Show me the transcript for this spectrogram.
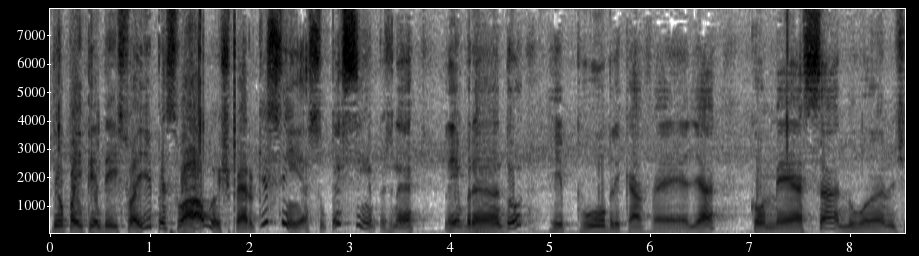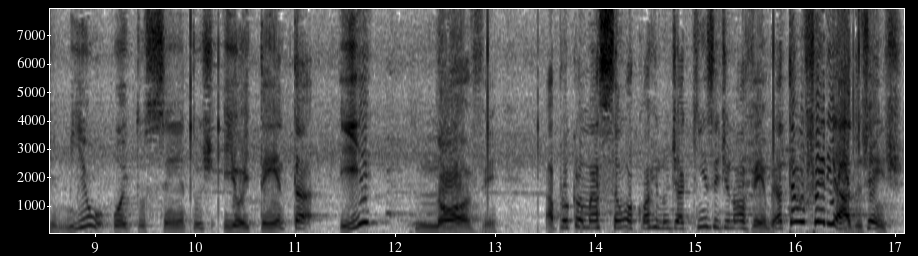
Deu para entender isso aí, pessoal? Eu espero que sim. É super simples, né? Lembrando, República Velha começa no ano de 1889. A proclamação ocorre no dia 15 de novembro. É até um feriado, gente.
